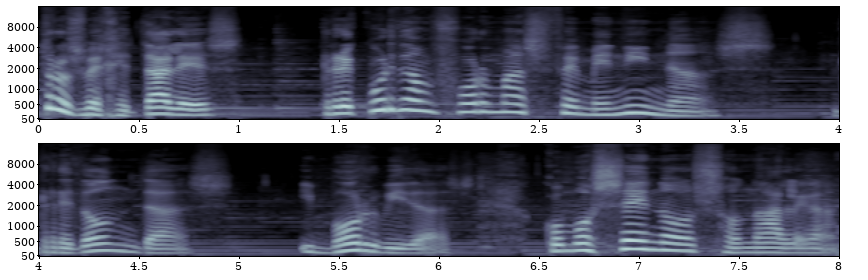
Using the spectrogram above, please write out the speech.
Otros vegetales recuerdan formas femeninas, redondas y mórbidas, como senos o nalgas.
